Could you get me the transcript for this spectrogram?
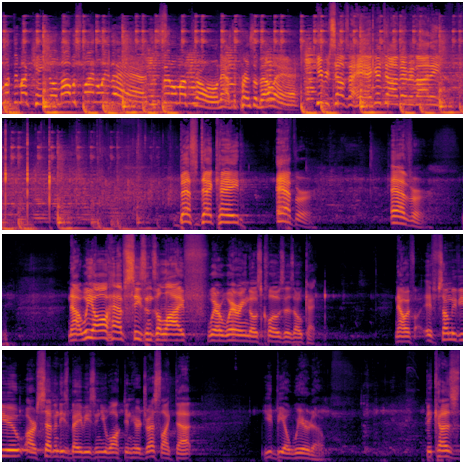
Looked at my kingdom, I was finally there to sit on my throne as the Prince of Bel Air. Give yourselves a hand. Good job, everybody. Best decade ever. Ever. Now, we all have seasons of life where wearing those clothes is okay. Now, if, if some of you are 70s babies and you walked in here dressed like that, you'd be a weirdo. Because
